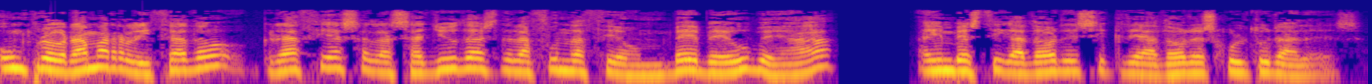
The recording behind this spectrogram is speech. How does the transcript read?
Un programa realizado gracias a las ayudas de la Fundación BBVA a investigadores y creadores culturales.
